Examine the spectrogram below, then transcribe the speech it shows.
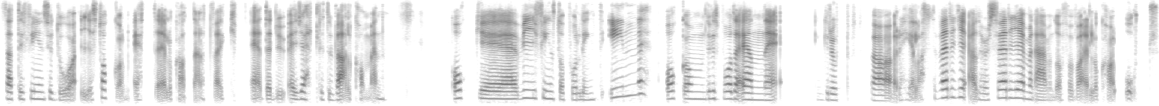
så att det finns ju då i Stockholm ett eh, lokalt nätverk eh, där du är hjärtligt välkommen. Och eh, vi finns då på LinkedIn och om det finns både en eh, grupp för hela Sverige, Adher Sverige, men även då för varje lokal ort.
